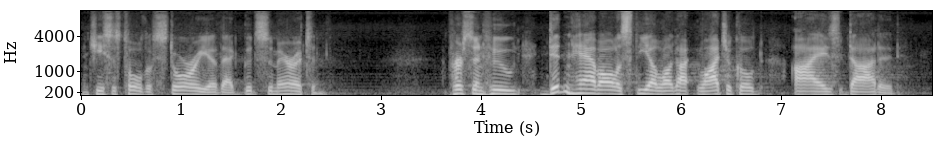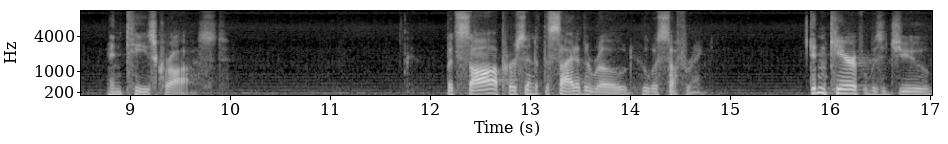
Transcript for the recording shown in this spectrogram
And Jesus told the story of that Good Samaritan, a person who didn't have all his theological I's dotted and T's crossed, but saw a person at the side of the road who was suffering. Didn't care if it was a Jew,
